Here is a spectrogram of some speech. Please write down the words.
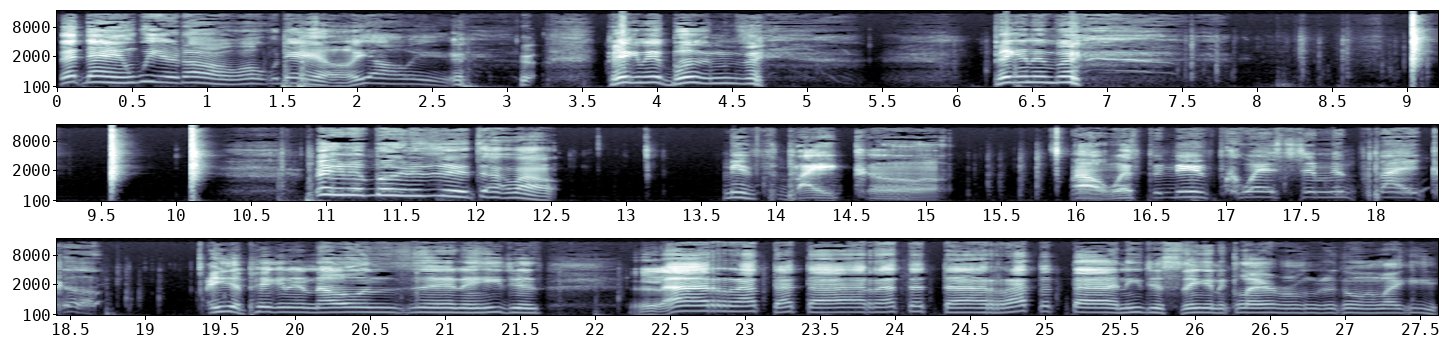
That damn weirdo over there. Y'all picking at buttons. picking at buttons. At buttons and shit. Talk about Miss Baker. Oh, what's the next question, Miss Baker? He just picking his nose and he just la ra ta ta ra ta ta ra ta ta and he just singing in the classroom just going like he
